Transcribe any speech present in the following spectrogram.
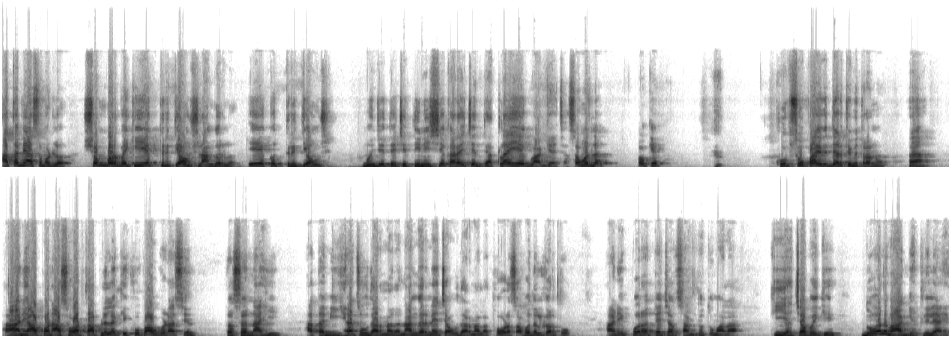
आता मी असं म्हटलं शंभर पैकी एक तृतीयांश नांगरलं. एक तृतीयांश. म्हणजे त्याचे तीन हिस्से करायचे आणि त्यातला एक भाग घ्यायचा. समजलं? ओके. खूप सोपं आहे विद्यार्थी मित्रांनो हा? आणि आपण असं वाटतं आपल्याला की खूप अवघड असेल. तसं नाही. आता मी ह्याच उदाहरणाला नांगरण्याच्या उदाहरणाला थोडासा बदल करतो आणि परत त्याच्यात सांगतो तुम्हाला की ह्याच्यापैकी दोन भाग घेतलेले आहेत.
